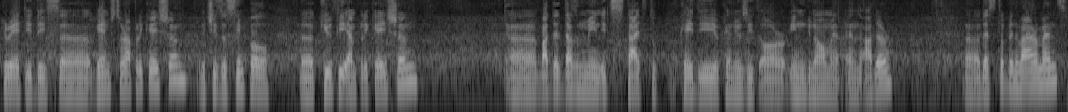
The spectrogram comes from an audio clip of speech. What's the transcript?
created this uh, game store application, which is a simple uh, Qt application. Uh, but that doesn't mean it's tied to KDE. You can use it or in GNOME and other uh, desktop environments.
